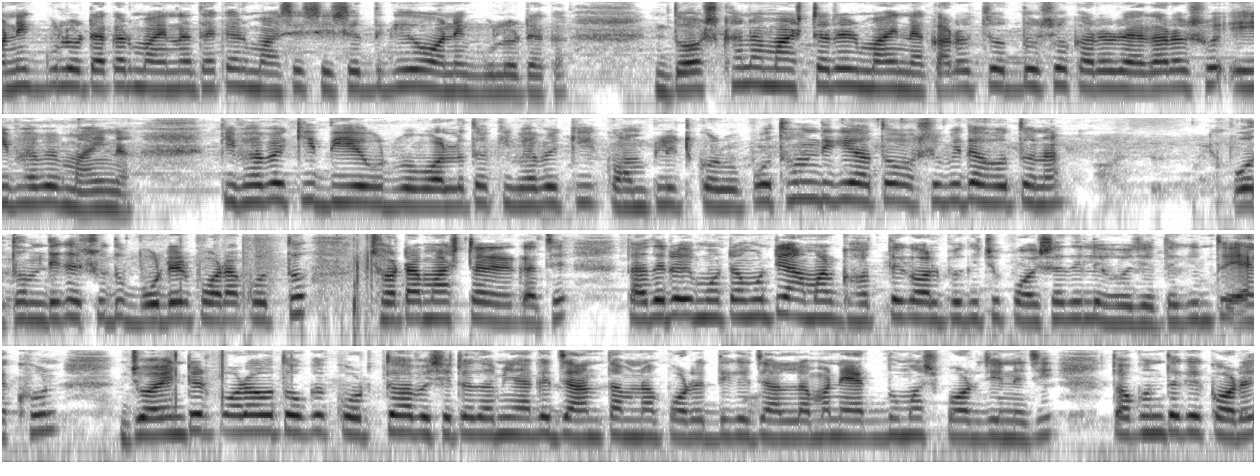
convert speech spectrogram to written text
অনেকগুলো টাকার মায়না থাকে আর মাসের শেষের দিকেও অনেকগুলো টাকা। দশখানা মাস্টারের মাইনা, কারও চোদ্দোশো, কারোর এগারোশো এইভাবে মাইনা কীভাবে কি দিয়ে উঠবো বলো তো? কীভাবে কি কমপ্লিট করব? প্রথম দিকে অত অসুবিধা হতো না। প্রথম দিকে শুধু বোর্ডের পড়া করতো ছটা মাস্টারের কাছে। তাদের ওই মোটামুটি আমার ঘর থেকে অল্প কিছু পয়সা দিলে হয়ে যেত। কিন্তু এখন জয়েন্টের পড়াও তো ওকে করতে হবে, সেটা তো আমি আগে জানতাম না, পরের দিকে জানলাম। মানে এক দু মাস পর জেনেছি, তখন থেকে করে।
